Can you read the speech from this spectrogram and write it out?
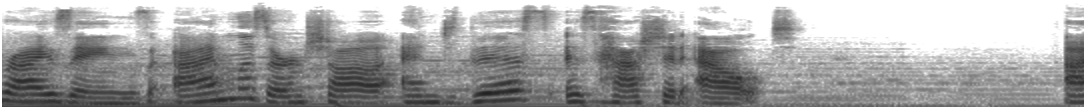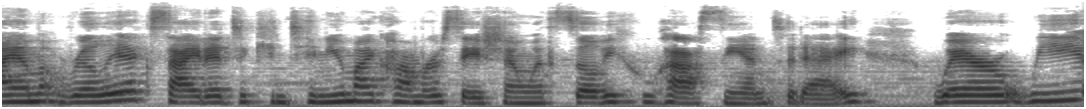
risings. I'm Liz Earnshaw, and this is Hash It Out. I am really excited to continue my conversation with Silvy Khoucasian today, where we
